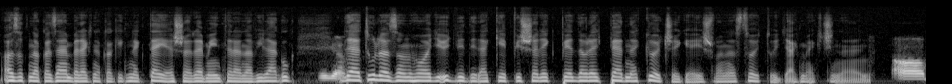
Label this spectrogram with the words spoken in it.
azoknak az embereknek, akiknek teljesen reménytelen a világuk, Igen. de túl azon, hogy ügyvédileg képviselik, például egy pernek költsége is van, azt hogy tudják megcsinálni? A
